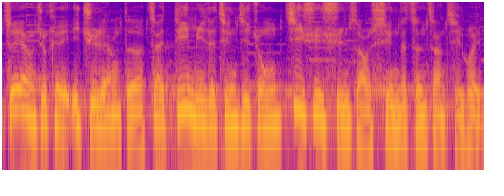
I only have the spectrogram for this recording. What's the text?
这样就可以一举两得，在低迷的经济中继续寻找新的增长机会。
